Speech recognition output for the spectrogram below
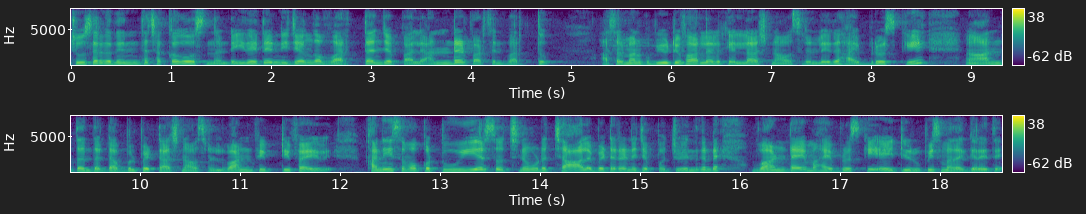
చూసారు కదా ఎంత చక్కగా వస్తుందంటే ఇదైతే నిజంగా వర్త్ అని చెప్పాలి. హండ్రెడ్ పర్సెంట్ వర్త్ అసలు మనకు బ్యూటీ పార్లర్కి వెళ్ళాల్సిన అవసరం లేదు. హైబ్రోస్కి అంతంత డబ్బులు పెట్టాల్సిన అవసరం లేదు. వన్ ఫిఫ్టీ ఫైవ్ కనీసం ఒక టూ ఇయర్స్ వచ్చినా కూడా చాలా బెటర్ అనే చెప్పొచ్చు. ఎందుకంటే వన్ టైం హైబ్రోస్కి ఎయిటీ రూపీస్ మా దగ్గర అయితే.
